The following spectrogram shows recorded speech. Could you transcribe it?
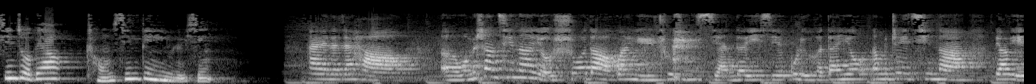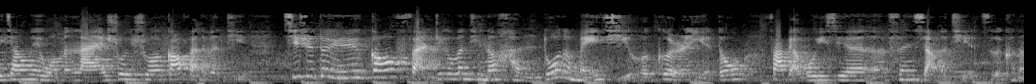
新坐标，重新定义旅行。嗨，大家好。呃，我们上期呢有说到关于出行前的一些顾虑和担忧，那么这一期呢，彪爷将为我们来说一说高反的问题。其实对于高反这个问题呢，很多的媒体和个人也都发表过一些呃分享的帖子，可能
